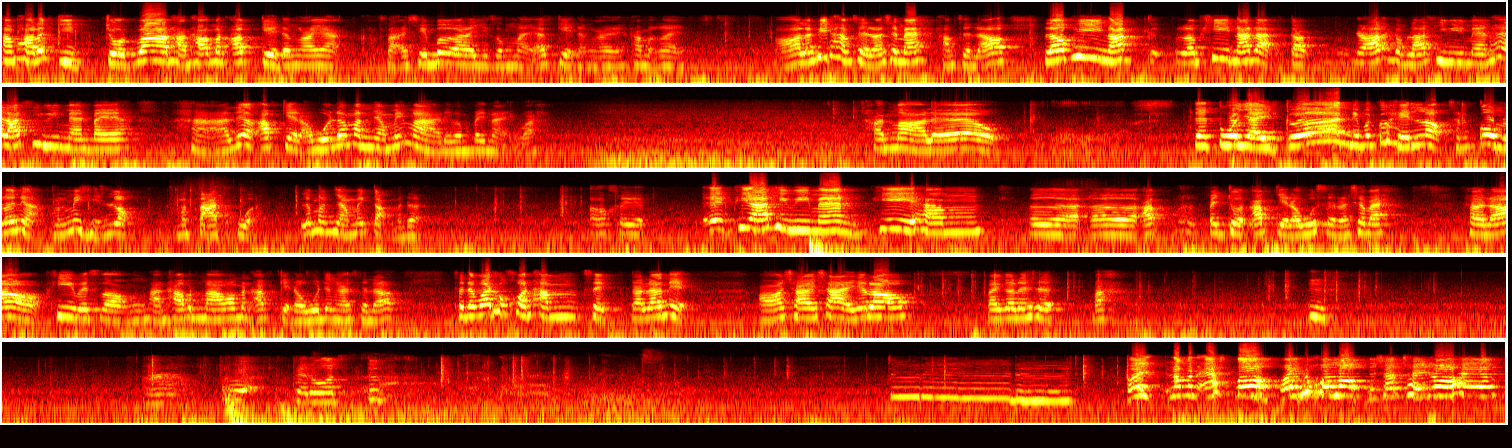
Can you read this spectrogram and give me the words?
ทำภารกิจโจทย์ว่าฐานทัพมันอัปเกรดยังไงอะสายเคเบิลอะไรอยู่ตรงไหนอัปเกรดยังไงทำยังไงอ๋อแล้วพี่ทำเสร็จแล้วใช่ไหมทำเสร็จแล้ว แล้วพี่นัดแล้วพี่นัดอะกับรัฐกับรัฐทีวีแมนให้รัฐทีวีแมนไปหาเรื่องอัปเกรดอาวุธแล้วมันยังไม่มาเลยมันไปไหนวะฉันมาแล้ว แต่ตัวใหญ่เกินเดี๋ยวมันก็เห็นหรอกฉันก้มแล้วเนี่ย มันไม่เห็นหรอกมันตาถั่วแล้วมันยังไม่กลับมาด้วย โอเค เอ้ยพี่อาร์ทีวีแมน พี่ทำเออเอออัพไปจดอัปเกรดอาวุธเสร็จแล้วใช่ไหมเสร็จแล้วพี่ไปส่องฐานทัพมันมาว่ามันอัปเกรดอาวุธยังไงเสร็จแล้ว แสดงว่าทุกคนทำเสร็จกันแล้วเนี่ยอ๋อใช่ใช่งั้นเราไปกันเลยเถอะไปอือกระโดดตึ๊กตื้อดื้อดื้อเฮ้ยนั่นมันแอสโตเฮ้ยทุกคนหลบเดี๋ยวฉันใช้โล่ให้เอง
